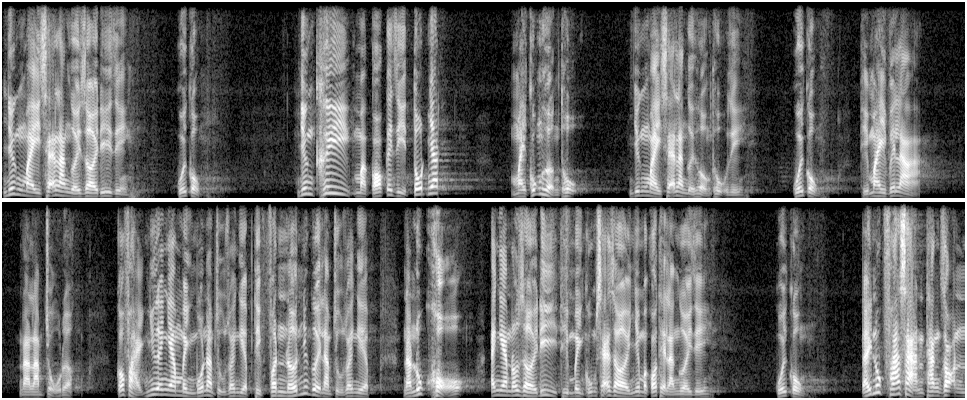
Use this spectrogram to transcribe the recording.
Nhưng mày sẽ là người rời đi gì? Cuối cùng. Nhưng khi mà có cái gì tốt nhất mày cũng hưởng thụ. Nhưng mày sẽ là người hưởng thụ gì? Cuối cùng thì mày mới là là làm chủ được. Có phải như anh em mình muốn làm chủ doanh nghiệp thì phần lớn những người làm chủ doanh nghiệp là lúc khổ, anh em nó rời đi thì mình cũng sẽ rời nhưng mà có thể là người gì? Cuối cùng. Đấy lúc phá sản, thằng dọn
